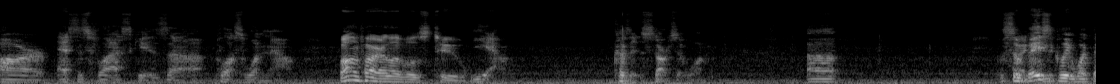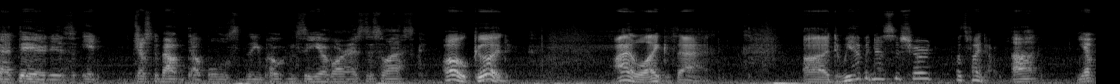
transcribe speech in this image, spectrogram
our Estus flask is uh, plus one now. Bonfire levels two. Yeah. Because it starts at one. Uh, so I see. basically, what that did is it just about doubles the potency of our Estus flask. Oh, good. I like that. Uh, do we have a Estus shard? Let's find out. Uh, yep.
